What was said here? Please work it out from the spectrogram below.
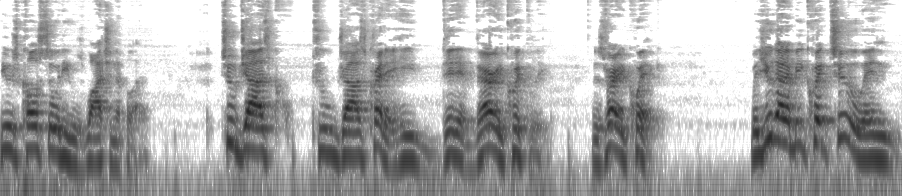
He was close to it. He was watching the play. To Ja's to Ja's credit, he did it very quickly. It was very quick. But you got to be quick too, and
